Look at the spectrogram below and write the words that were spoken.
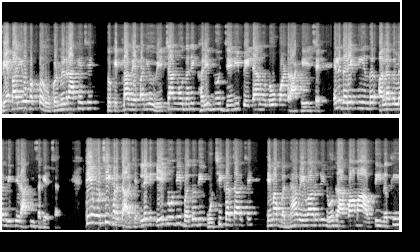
વેપારીઓ ફક્ત રોકડ મેળ રાખે છે. તો કેટલાક વેપારીઓ વેચાણ નોંધ અને ખરીદ નોંધ જેવી પેટા નોંધો પણ રાખે છે. એટલે દરેકની અંદર અલગ અલગ રીતે રાખી શકે છે. તે ઓછી ખર્ચાળ છે. એટલે કે એક નોંધી પદ્ધતિ ઓછી ખર્ચાળ છે. તેમાં બધા વ્યવહારોની નોંધ રાખવામાં આવતી નથી.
